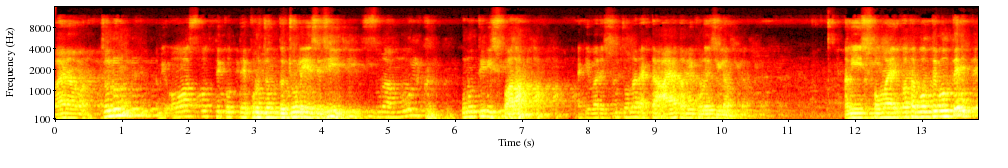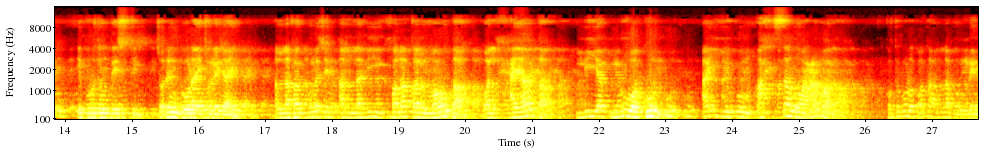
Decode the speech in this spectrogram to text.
ভাইরা আমার, চলুন, আমি ওয়াজ করতে করতে পর্যন্ত চলে এসেছি। সূরা মুলক 29 পারা, একেবারে সূচনার একটা আয়াত আমি পড়েছিলাম। আমি সময়ের কথা বলতে বলতে এ পর্যন্ত এসেছি। চলেন গোড়ায় চলে যাই। আল্লাহ পাক বলেছেন, আল্লাযী খলাকাল মাউতা ওয়াল হায়াতা লিয়াবলুয়াকুম আইয়ুকুম আহসানু আমালা। কত বড় কথা আল্লাহ বললেন।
